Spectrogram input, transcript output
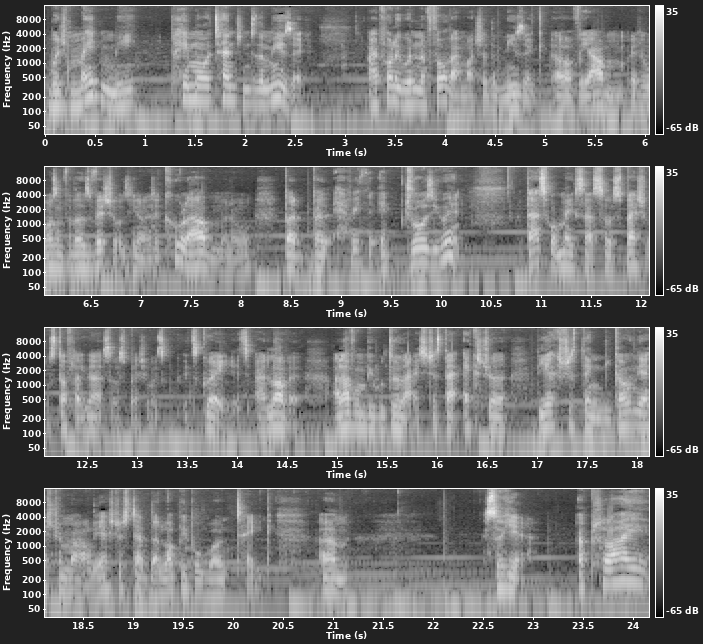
which made me pay more attention to the music. I probably wouldn't have thought that much of the music of the album if it wasn't for those visuals. You know, it's a cool album and all, but but everything it draws you in. That's what makes that so special. Stuff like that so special. It's it's great. It's I love it. I love when people do that. It's just that extra, the extra thing, going the extra mile, the extra step that a lot of people won't take. Um, so yeah, apply.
